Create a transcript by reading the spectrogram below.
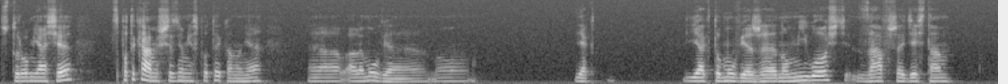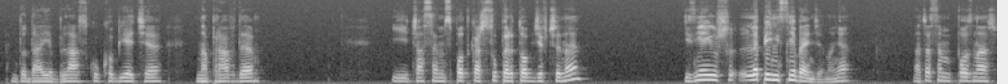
z którą ja się spotykałem, już się z nią nie spotykam, no nie, e, ale mówię, no jak jak to mówię, że no miłość zawsze gdzieś tam dodaje blasku kobiecie, naprawdę. I czasem spotkasz super top dziewczynę i z niej już lepiej nic nie będzie, no nie? A czasem poznasz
